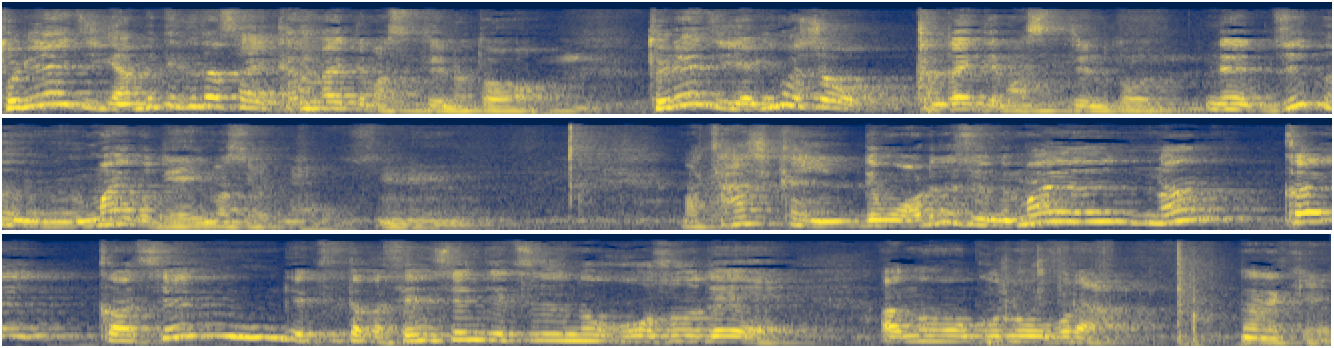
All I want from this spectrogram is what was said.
とりあえずやめてください考えてますっていうのととりあえずやりましょう考えてますっていうのとね随分うまいことやりますよね。うん。まあ確かにでもあれですよね。前何回か先月だか先々月の放送であのこのほらなんだっけ、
